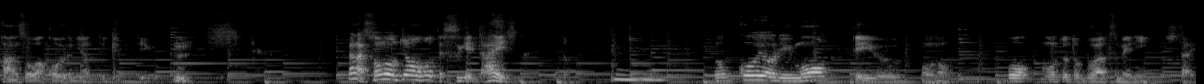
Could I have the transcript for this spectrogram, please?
乾燥はこういうふうにやっていくっていう。だからその情報ってすげえ大事なんやけど。うんうん。そこよりもっていうものをもうちょっと分厚めにしたい。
